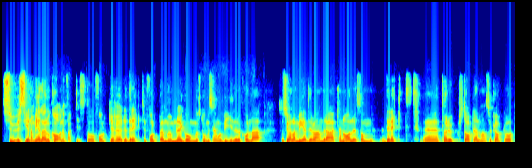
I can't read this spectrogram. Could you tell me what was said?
sus genom hela lokalen faktiskt och folk hörde direkt hur folk började mumla igång och stod med sina mobiler och kolla sociala medier och andra kanaler som direkt eh, tar upp startelvan såklart. Och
